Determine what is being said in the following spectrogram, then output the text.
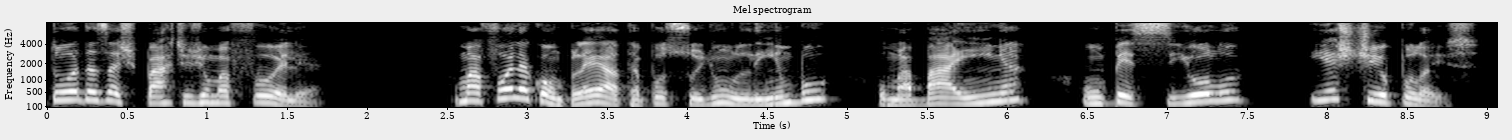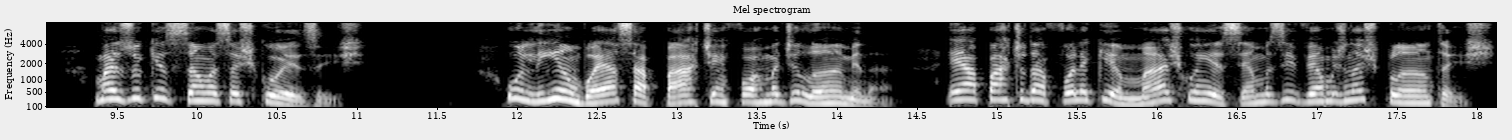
todas as partes de uma folha? Uma folha completa possui um limbo, uma bainha, um pecíolo e estípulas. Mas o que são essas coisas? O limbo é essa parte em forma de lâmina. É a parte da folha que mais conhecemos e vemos nas plantas.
